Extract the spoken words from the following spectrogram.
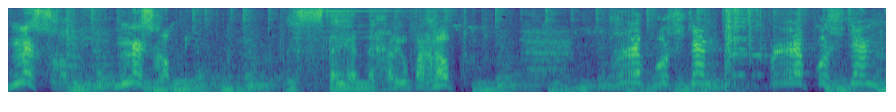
Neschopný, neschopný. Vy jste je nechali uprchnout. Propuštěn, propuštěn.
